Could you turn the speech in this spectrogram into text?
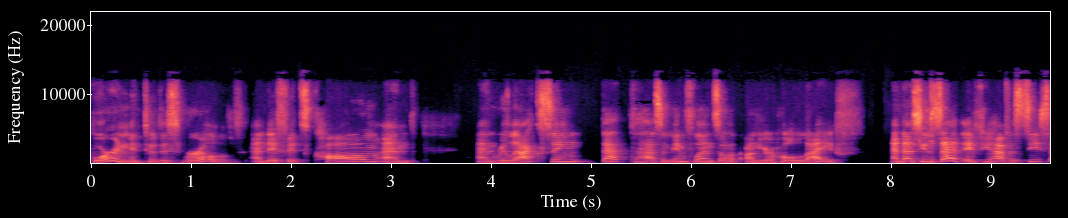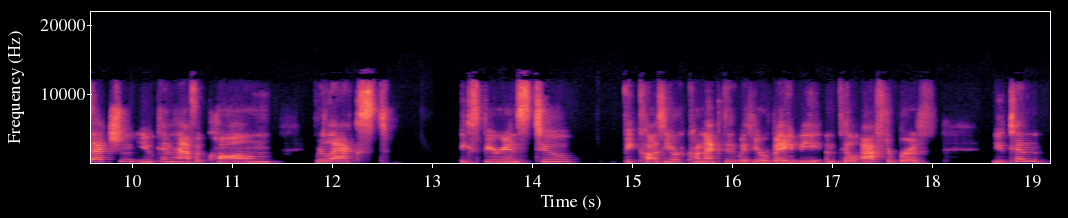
born into this world. And if it's calm and and relaxing, that has an influence on, your whole life. And as you said, if you have a C section, you can have a calm, relaxed experience too, because you're connected with your baby until after birth. You can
